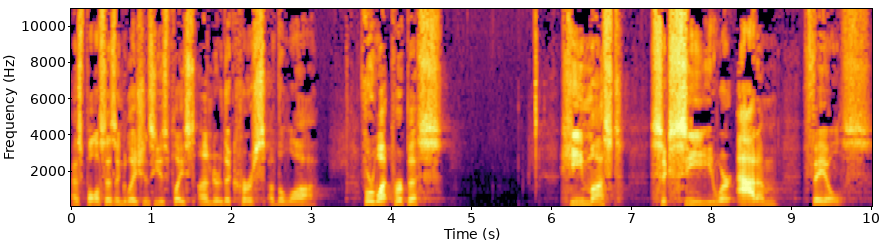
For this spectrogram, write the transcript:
as Paul says in Galatians, he is placed under the curse of the law. For what purpose? He must succeed where Adam fails.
